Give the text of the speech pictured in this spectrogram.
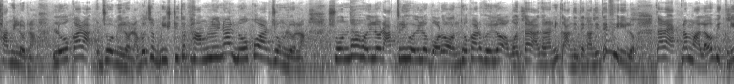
থামিল না, লোক আর জমিল না। বলছে, বৃষ্টি তো থামলই না, লোকও আর জমলো না। সন্ধ্যা হইল, রাত্রি হইল, বড় অন্ধকার হইল, অগত্যা রাধারানী কাঁদিতে কাঁদিতে ফিরিল। তার একটা মালাও বিক্রি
